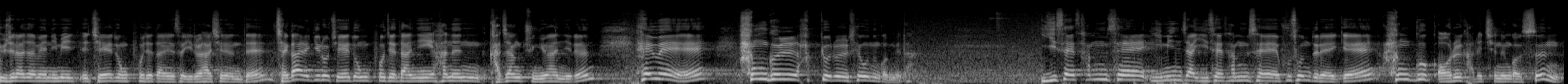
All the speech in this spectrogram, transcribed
유진아 자매님이 재해동포재단에서 일을 하시는데 제가 알기로 재해동포재단이 하는 가장 중요한 일은 해외에 한글 학교를 세우는 겁니다. 2세, 3세 이민자 2세, 3세 후손들에게 한국어를 가르치는 것은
